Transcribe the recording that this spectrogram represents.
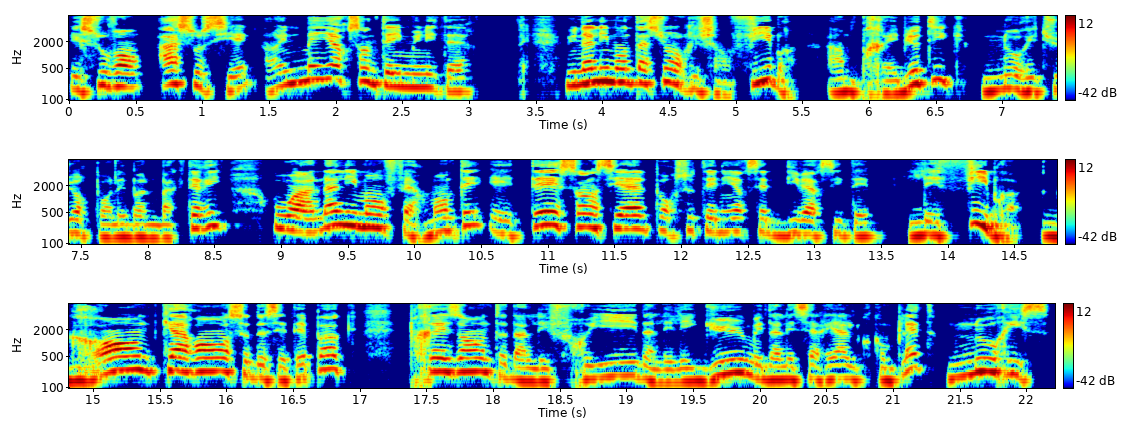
est souvent associée à une meilleure santé immunitaire. Une alimentation riche en fibres, en prébiotiques, nourriture pour les bonnes bactéries, ou un aliment fermenté est essentiel pour soutenir cette diversité. Les fibres, grande carence de cette époque, présentes dans les fruits, dans les légumes et dans les céréales complètes, nourrissent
